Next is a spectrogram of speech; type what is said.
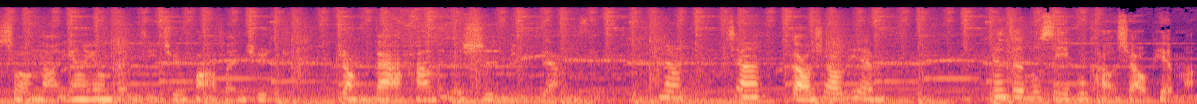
首脑一样用等级去划分，去壮大他们的势力这样子。那像搞笑片，因为这部是一部搞笑片嘛。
